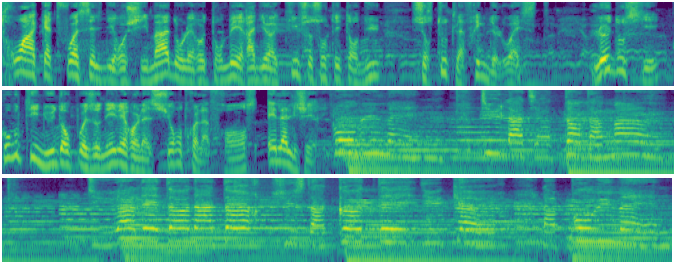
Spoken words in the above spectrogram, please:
3 à 4 fois celle d'Hiroshima, dont les retombées radioactives se sont étendues sur toute l'Afrique de l'Ouest. Le dossier continue d'empoisonner les relations entre la France et l'Algérie. Bombe humaine, tu la tiens dans ta main le détonateur juste à côté du cœur. La bombe humaine,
